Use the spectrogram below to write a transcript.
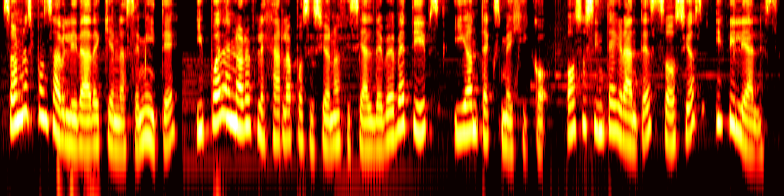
son responsabilidad de quien las emite y pueden no reflejar la posición oficial de Bebe Tips y Ontex México o sus integrantes, socios y filiales.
